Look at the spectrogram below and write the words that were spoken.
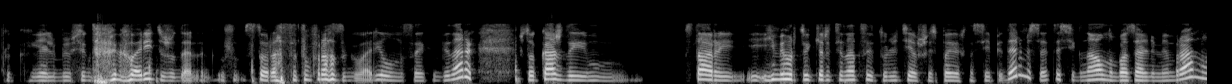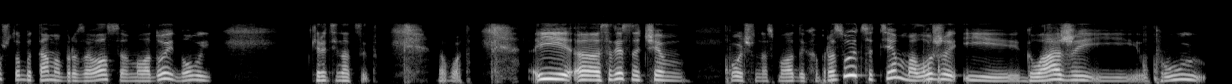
как я люблю всегда говорить, уже даже сто раз эту фразу говорила на своих вебинарах, что каждый старый и мертвый кератиноцит, улетевший с поверхности эпидермиса, это сигнал на базальную мембрану, чтобы там образовался молодой новый кератиноцит. Вот. И, э, соответственно, чем больше у нас молодых образуется, тем моложе и глаже, и упру,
